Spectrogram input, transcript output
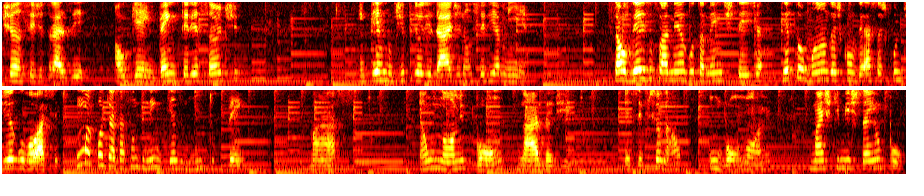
chances de trazer alguém bem interessante, em termos de prioridade, não seria minha. Talvez o Flamengo também esteja retomando as conversas com Diego Rossi, uma contratação que nem entendo muito bem, mas é um nome bom, nada de excepcional, um bom nome, mas que me estranha um pouco.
